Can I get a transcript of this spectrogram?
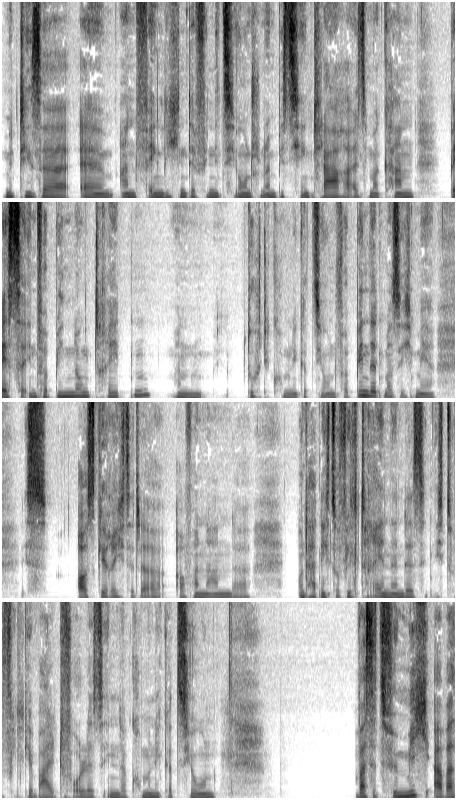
mit dieser ähm, anfänglichen Definition schon ein bisschen klarer. Also man kann besser in Verbindung treten, man, durch die Kommunikation verbindet man sich mehr, ist ausgerichteter aufeinander und hat nicht so viel Trennendes, nicht so viel Gewaltvolles in der Kommunikation. Was jetzt für mich aber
